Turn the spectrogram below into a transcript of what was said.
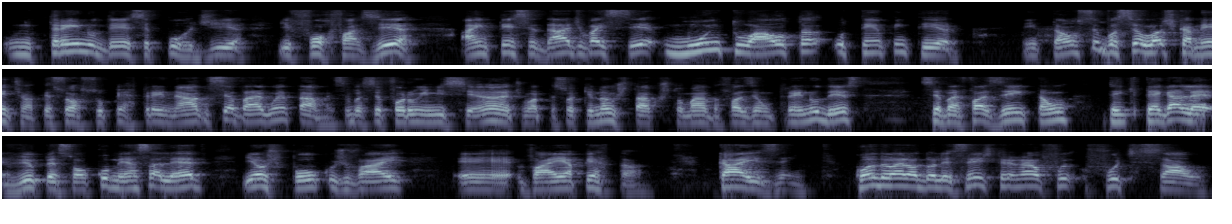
um treino desse por dia e for fazer, a intensidade vai ser muito alta o tempo inteiro. Então, se você, logicamente, é uma pessoa super treinada, você vai aguentar. Mas se você for um iniciante, uma pessoa que não está acostumada a fazer um treino desse, você vai fazer, então tem que pegar leve, viu, pessoal? Começa leve e aos poucos vai, é, vai apertando. Kaizen. Quando eu era adolescente, treinava futsal.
